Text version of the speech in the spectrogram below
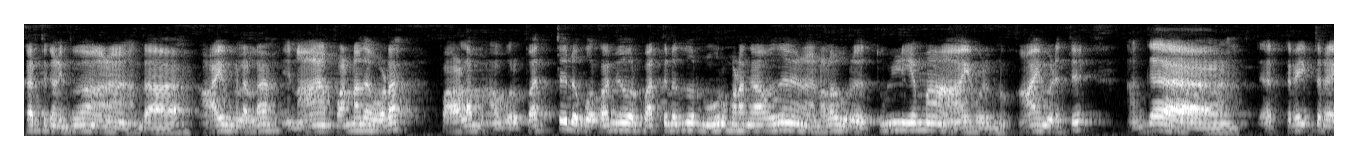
கருத்து கணிப்பு அந்த ஆய்வுகளெல்லாம் நான் பண்ணதை விட பழம் ஒரு பத்தில் ஒரு குறைஞ்சது ஒரு பத்துலேருந்து ஒரு நூறு மடங்காவது நல்லா ஒரு துல்லியமாக ஆய்வு எடுக்கணும் ஆய்வு எடுத்து அங்கே திரைத்துறை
